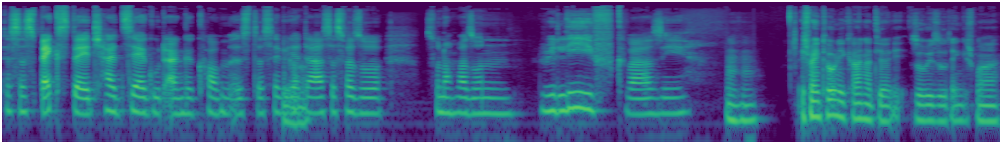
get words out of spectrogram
dass das Backstage halt sehr gut angekommen ist, dass er wieder Ja. da ist. Das war so so noch mal so 'n Relief quasi. Mhm. Ich meine, Tony Khan hat ja sowieso, denke ich mal,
